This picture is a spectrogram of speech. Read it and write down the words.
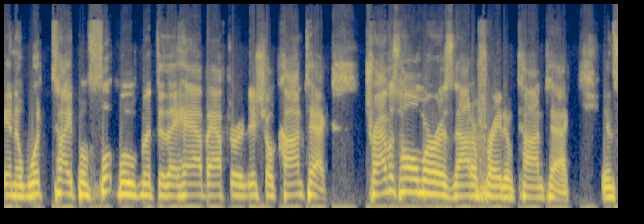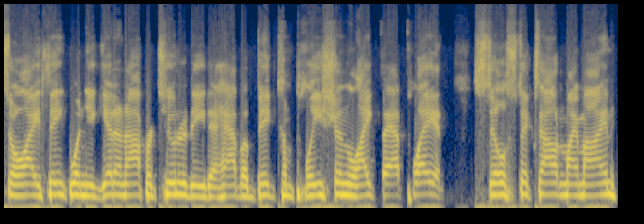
And what type of foot movement do they have after initial contact? Travis Homer is not afraid of contact. And so I think when you get an opportunity, opportunity to have a big completion like that play. It still sticks out in my mind.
